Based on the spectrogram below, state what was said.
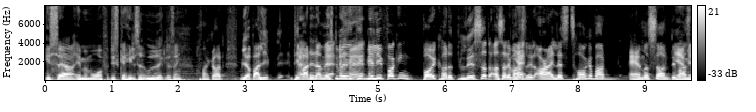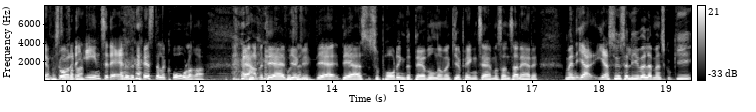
Især MMO'er, for de skal hele tiden udvikles, ikke? Oh my god. Vi har bare lige... Det er bare det der med, du ved, det, vi har lige fucking boykottet Blizzard, og så er det bare Ja. sådan lidt, alright, let's talk about Amazon. Det er Jamen, bare sådan, gå fra det det, ene til det andet med pest eller kolera. Ja, men det er virkelig, det er, det er supporting the devil, når man giver penge til Amazon. Sådan er det. Men jeg, jeg synes alligevel, at man skulle give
